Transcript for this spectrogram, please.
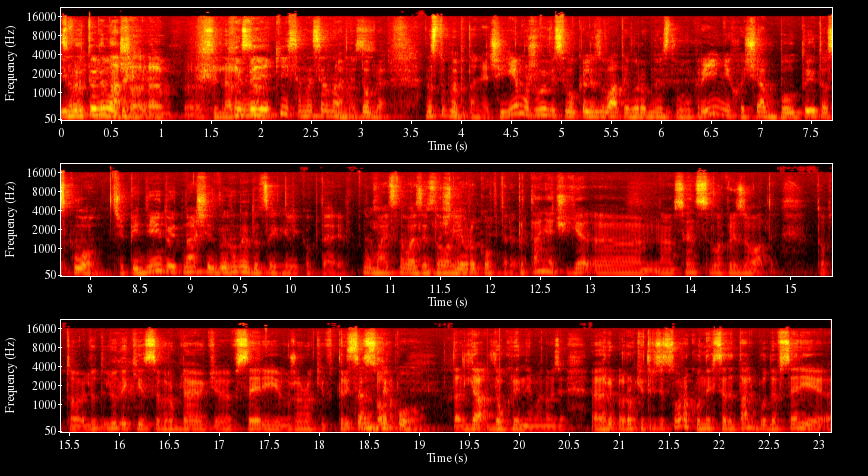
і вертольоти. Е, і не якісь, а національні. Добре. Наступне питання: чи є можливість локалізувати виробництво в Україні, хоча б болти та скло? Чи підійдуть наші двигуни до цих гелікоптерів? Ну, мається на увазі до єврокоптерів. Питання, чи є е, сенс локалізувати. Тобто люди, люди, які це виробляють е, в серії вже років 30-40, Сенс для та для, України я маю на увазі. Е, Років 30-40 у них ця деталь буде в серії е,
